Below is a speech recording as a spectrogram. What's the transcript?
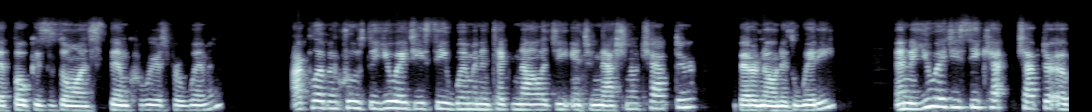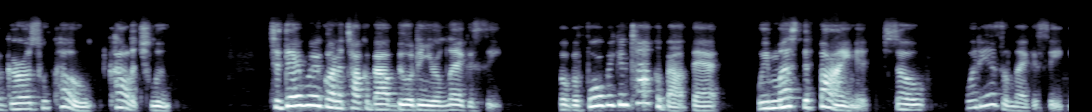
that focuses on STEM careers for women our club includes the UAGC Women in Technology International Chapter, better known as WITI, and the UAGC chapter of Girls Who Code, College Loop. Today, we're going to talk about building your legacy. But before we can talk about that, we must define it. So, what is a legacy?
